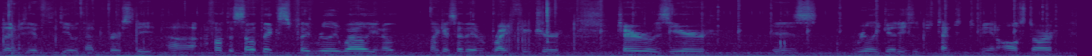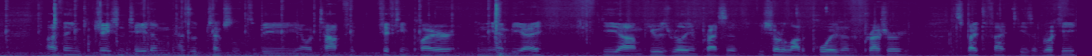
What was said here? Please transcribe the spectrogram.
That he was able to deal with that adversity. Uh, I thought the Celtics played really well. You know, like I said, they have a bright future. Terry Rozier is really good. He's the potential to be an All Star. I think Jayson Tatum has the potential to be, you know, a top 15 player in the NBA. He um, he was really impressive. He showed a lot of poise under pressure, despite the fact that he's a rookie.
